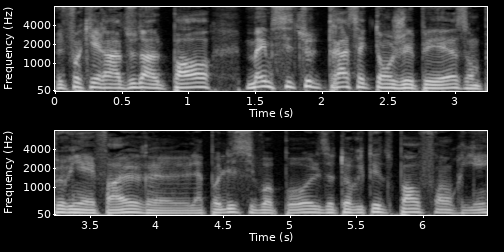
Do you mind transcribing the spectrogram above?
une fois qu'il est rendu dans le port, même si tu le traces avec ton GPS, on peut rien faire. Euh, la police y va pas, les autorités du port font rien.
